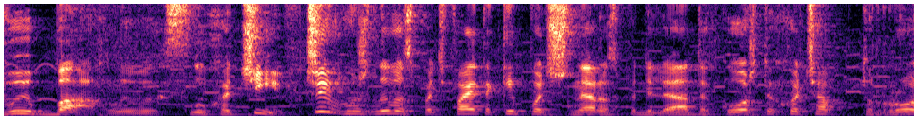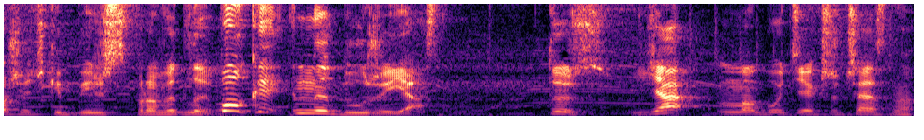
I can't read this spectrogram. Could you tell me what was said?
вибагливих слухачів. Чи можливо Spotify таки почне розподіляти кошти, хоча б трошечки більш справедливо? Поки не дуже ясно. Тож я, мабуть, якщо чесно,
